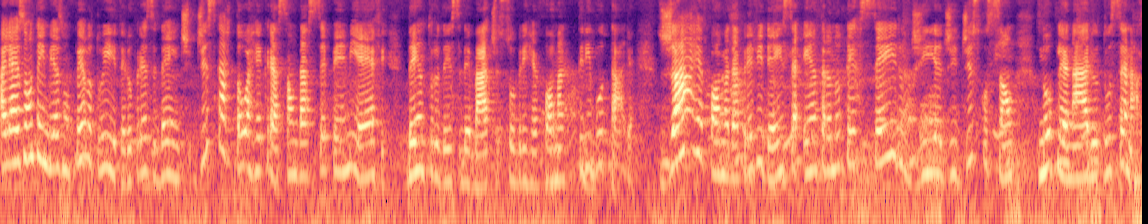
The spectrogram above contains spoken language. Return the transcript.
Aliás, ontem mesmo pelo Twitter, o presidente descartou a recriação da CPMF dentro desse debate sobre reforma tributária. Já a reforma da Previdência entra no terceiro dia de discussão no plenário do Senado.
